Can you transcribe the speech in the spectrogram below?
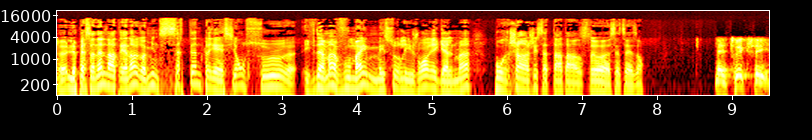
le personnel d'entraîneur a mis une certaine pression sur, évidemment, vous-même, mais sur les joueurs également pour changer cette tendance-là cette saison? Mais le truc, c'est,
